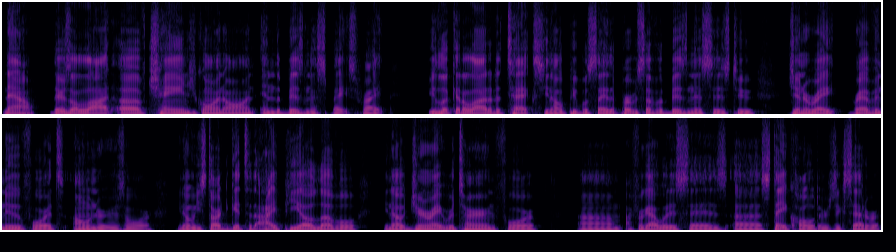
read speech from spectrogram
Now, there's a lot of change going on in the business space, right? If you look at a lot of the texts, you know, people say the purpose of a business is to generate revenue for its owners, or you know, when you start to get to the IPO level, you know, generate return for um, I forgot what it says, uh, stakeholders, etc.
